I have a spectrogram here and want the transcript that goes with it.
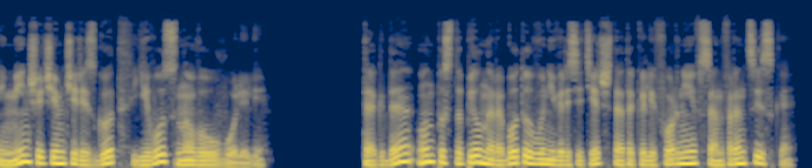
и меньше чем через год его снова уволили. Тогда он поступил на работу в Университет штата Калифорния в Сан-Франциско,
